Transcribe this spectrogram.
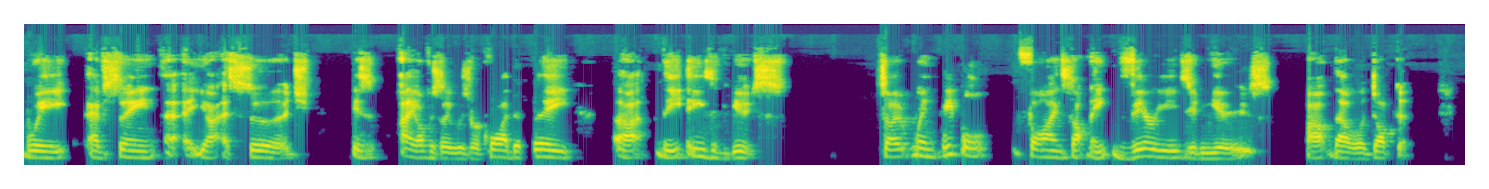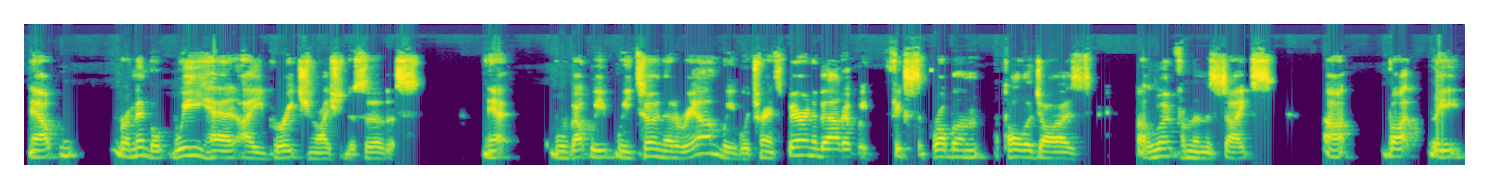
we have seen a, you know, a surge is a obviously was required, but b uh, the ease of use. So when people find something very easy to use, uh, they will adopt it. Now, remember, we had a breach in relation to service. Now, we, we turned that around. We were transparent about it. We fixed the problem, apologized, uh, learned from the mistakes. Uh, but the,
